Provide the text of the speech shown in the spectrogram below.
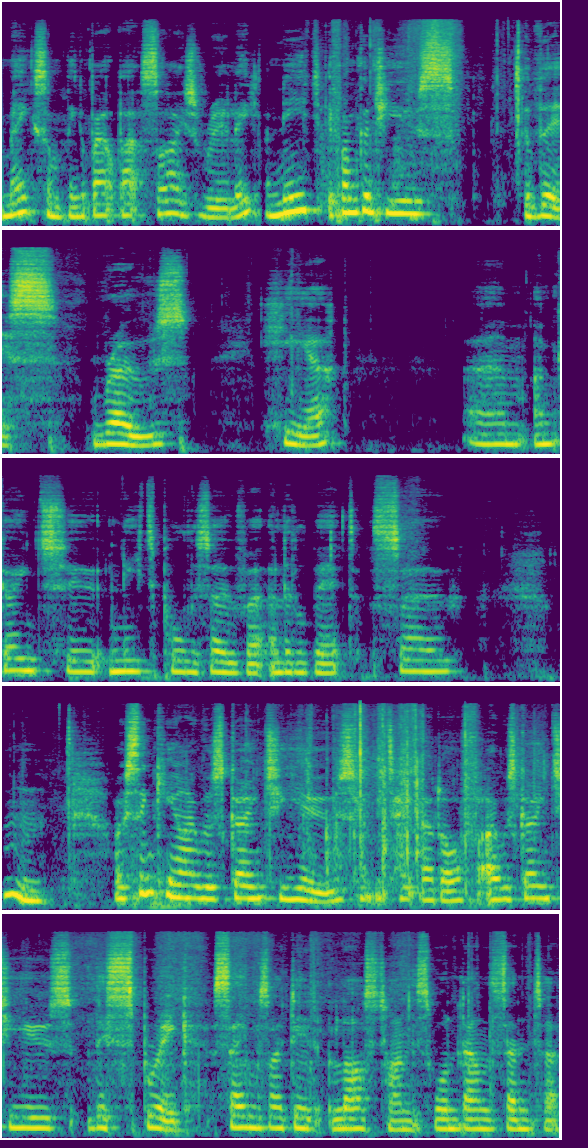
make something about that size really. I need, if I'm going to use this rose here, um, I'm going to need to pull this over a little bit. So, hmm, I was thinking I was going to use, let me take that off, I was going to use this sprig, same as I did last time, this one down the centre,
